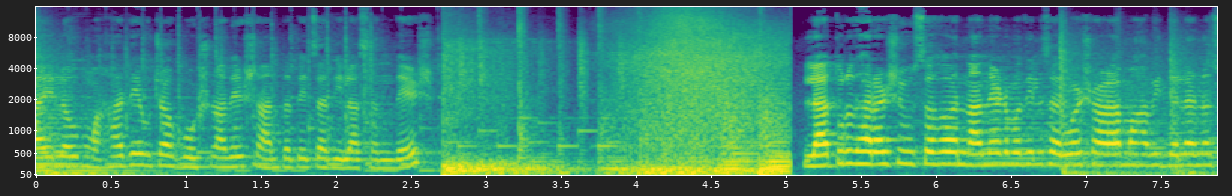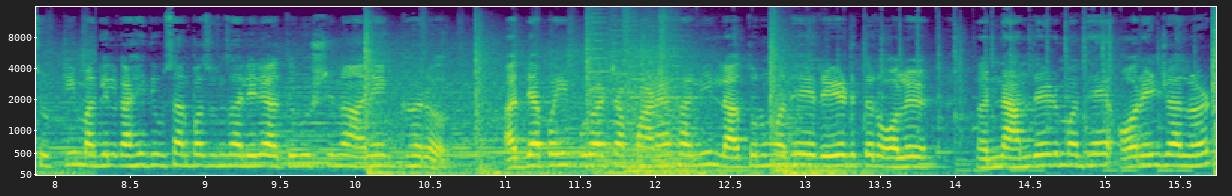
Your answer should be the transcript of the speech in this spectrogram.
I love महादेवच्या घोषणा देत शांततेचा दिला संदेश. लातूर धाराशिवसह नांदेडमधील सर्व शाळा महाविद्यालयांना सुट्टी. मागील काही दिवसांपासून झालेल्या अतिवृष्टीनं अनेक घरं अद्यापही पुराच्या पाण्याखाली. लातूरमध्ये रेड तर ऑले नांदेडमध्ये ऑरेंज अलर्ट.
